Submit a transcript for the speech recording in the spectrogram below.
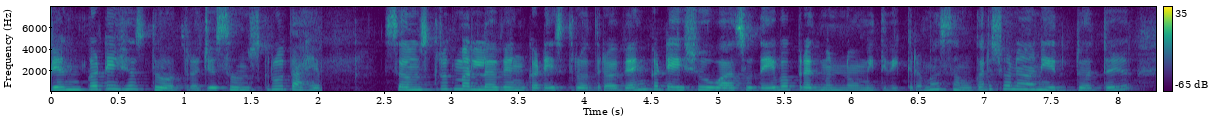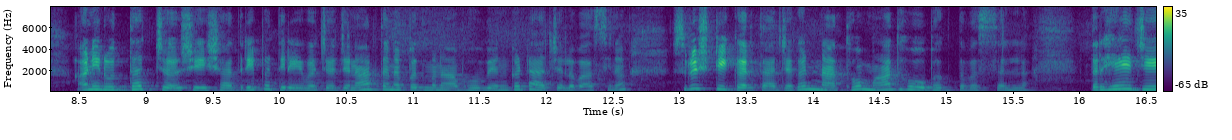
व्यंकटेश स्तोत्र जे संस्कृत आहे संस्कृतमधलं व्यंकटेश स्तोत्र व्यंकटेशो वासुदेव प्रद्मनोमित विक्रम संकर्षण अनिरुद्धच अनिरुद्धच्च शेषाद्रिपतिरेव च जनार्दन पद्मनाभो व्यंकटाचलवासिन सृष्टीकर्ता जगन्नाथो माधो भक्तवत्सल्ला. तर हे जे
